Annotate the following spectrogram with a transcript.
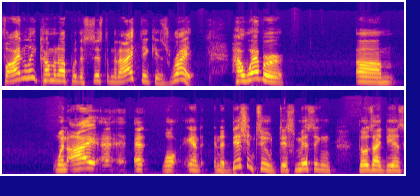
finally coming up with a system that I think is right. However, um, when I uh, uh, well, and in addition to dismissing those ideas,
